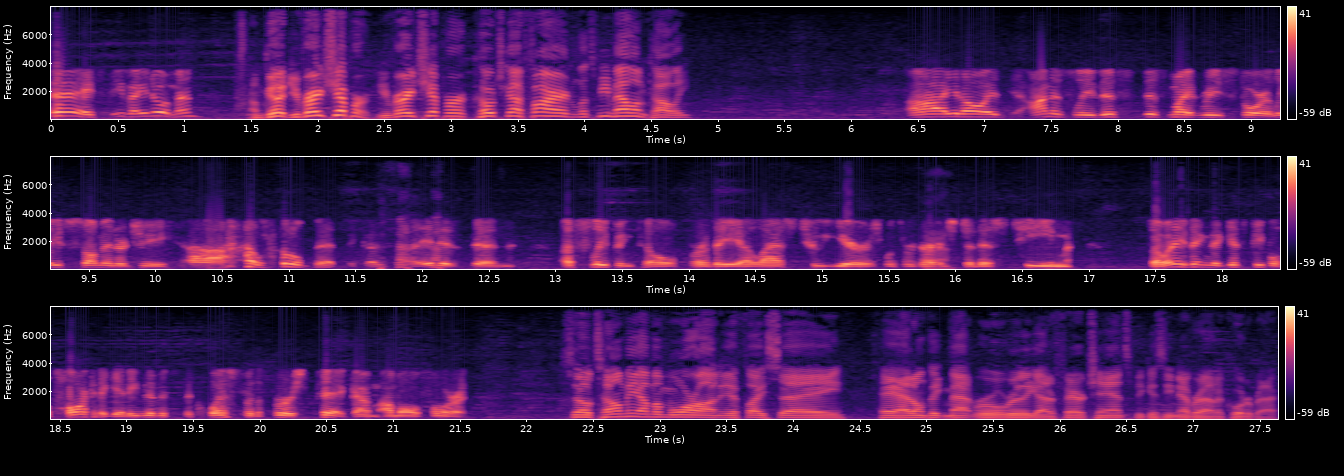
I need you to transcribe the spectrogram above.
Hey, Steve, how you doing, man? I'm good. You're very chipper. You're very chipper. Coach got fired. Let's be melancholy. Uh, you know, it, honestly, this this might restore at least some energy uh, a little bit because uh, it has been a sleeping pill for the uh, last two years with regards to this team. So anything that gets people talking again, even if it's the quest for the first pick, I'm I'm all for it. So tell me I'm a moron if I say, hey, I don't think Matt Rhule really got a fair chance because he never had a quarterback.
